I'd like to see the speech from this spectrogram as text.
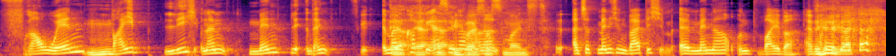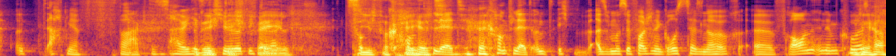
Frauen, weiblich und dann männlich und dann in meinem Ja, Kopf ja, ging erst ja, ich weiß, was du meinst. Anstatt männlich und weiblich äh, Männer und Weiber einfach gesagt. und dachte mir, fuck, das habe ich jetzt Richtig nicht wirklich fail. gesagt. Ziel verfehlt. Komplett, komplett. Und ich, also musst dir vorstellen, der Großteil sind auch äh, Frauen in dem Kurs. Ja.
